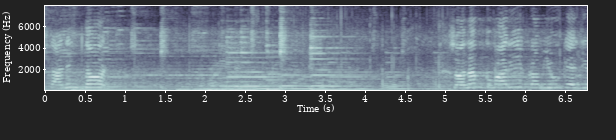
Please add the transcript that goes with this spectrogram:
standing third. Sonam Kumari from UKG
